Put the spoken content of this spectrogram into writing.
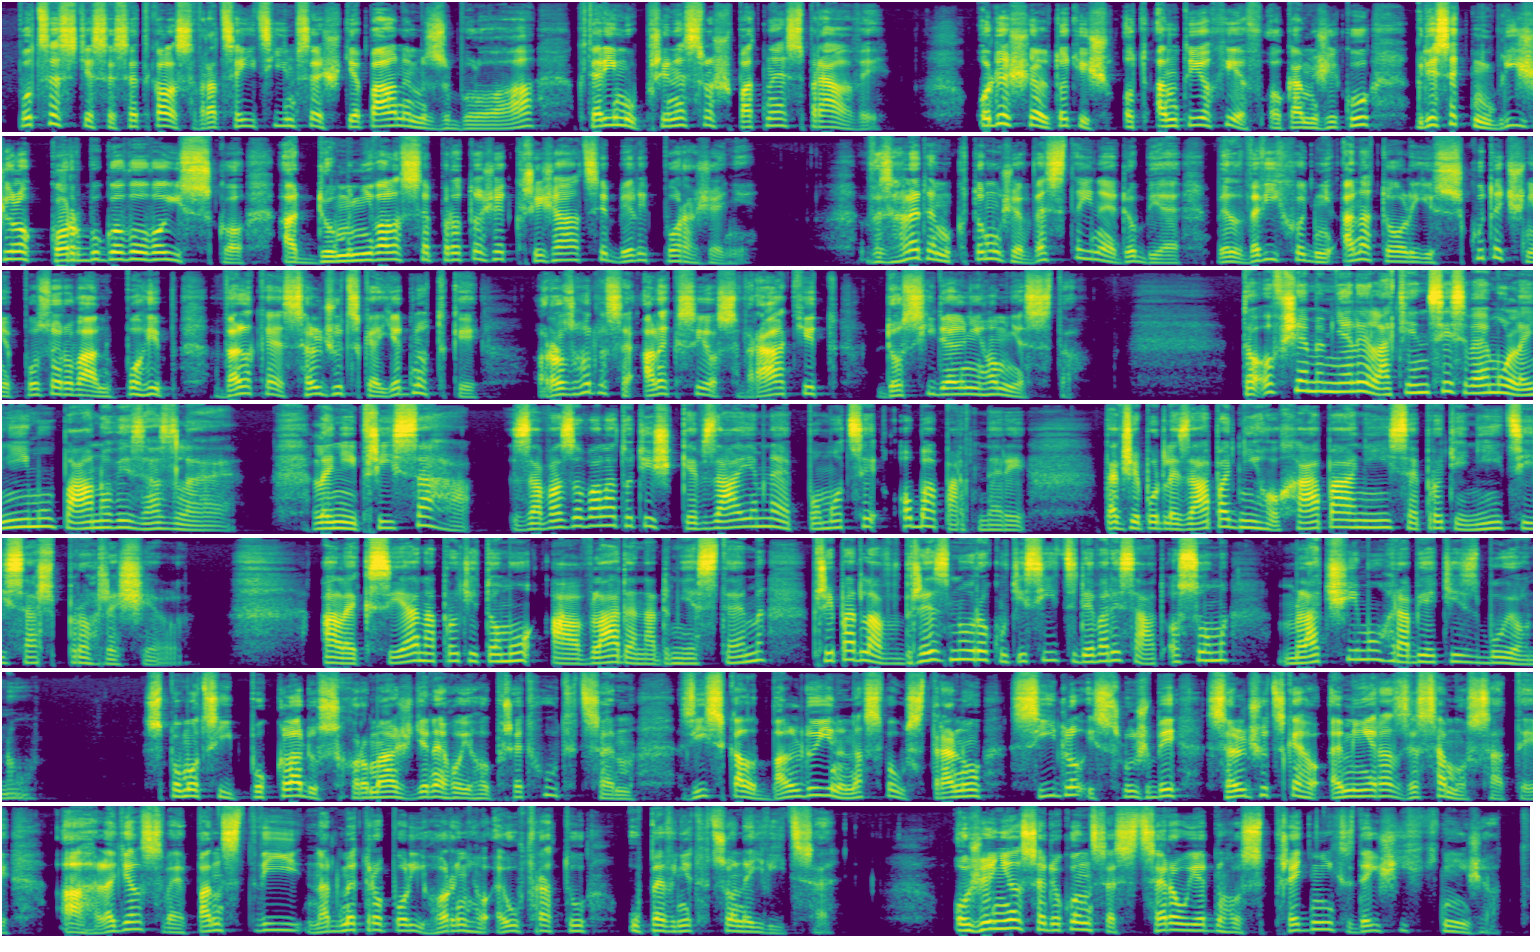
Po cestě se setkal s vracejícím se Štěpánem z Bloa, který mu přinesl špatné zprávy. Odešel totiž od Antiochie v okamžiku, kdy se k ní blížilo Korbugovo vojsko a domníval se proto, že křižáci byli poraženi. Vzhledem k tomu, že ve stejné době byl ve východní Anatolii skutečně pozorován pohyb velké selžucké jednotky, rozhodl se Alexios vrátit do sídelního města. To ovšem měli latinci svému lenímu pánovi za zlé. Lení přísaha zavazovala totiž ke vzájemné pomoci oba partnery, takže podle západního chápání se proti ní císař prohřešil. Alexia naproti tomu a vláda nad městem připadla v březnu roku 1098 mladšímu hraběti z Bujonu. S pomocí pokladu schromážděného jeho předchůdcem získal Balduín na svou stranu sídlo i služby selžuckého emíra ze Samosaty a hleděl své panství nad metropolí Horního Eufratu upevnit co nejvíce. Oženil se dokonce s dcerou jednoho z předních zdejších knížat.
